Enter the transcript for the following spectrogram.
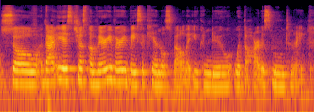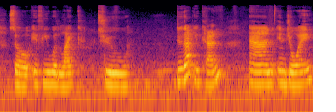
So that is just a very very basic candle spell that you can do with the harvest moon tonight. So if you would like to do that you can. And enjoy.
